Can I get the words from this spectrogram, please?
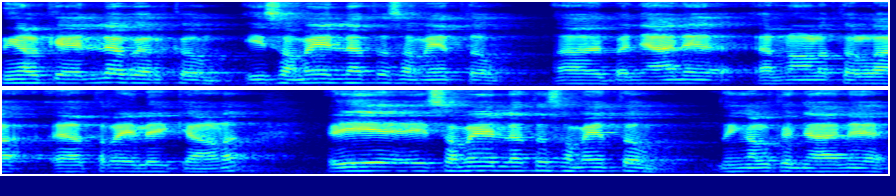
നിങ്ങൾക്ക് എല്ലാ പേർക്കും ഈ സമയമില്ലാത്ത സമയത്തും ഇപ്പം ഞാൻ എറണാകുളത്തുള്ള യാത്രയിലേക്കാണ്. ഈ ഈ സമയമില്ലാത്ത സമയത്തും നിങ്ങൾക്ക് ഞാൻ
